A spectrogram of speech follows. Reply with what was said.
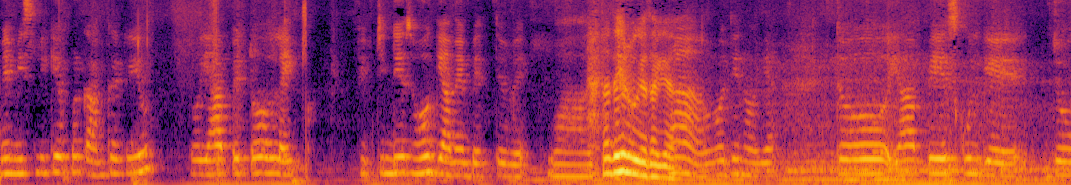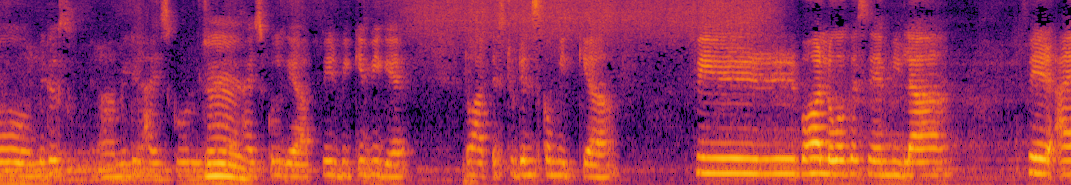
मैं मिसमी के ऊपर काम कर रही हूँ। तो यहाँ पे तो लाइक फिफ्टीन डेज़ हो गया मैं बैठते हुए। वाह इतना देर हो गया था क्या? हाँ वो दिन हो गया। तो यहाँ पे स्कूल गए जो मिडिल मिडिल हाई स्कूल जो। हाई स्कूल गया फिर बीके भी गए तो वहाँ पे स्टूडेंट्स को मीट किया फिर बहुत लोगों के से मिला फिर I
